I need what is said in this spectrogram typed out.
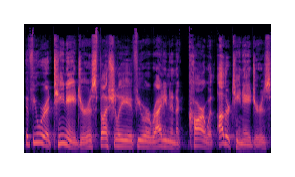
if you were a teenager, especially if you were riding in a car with other teenagers,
